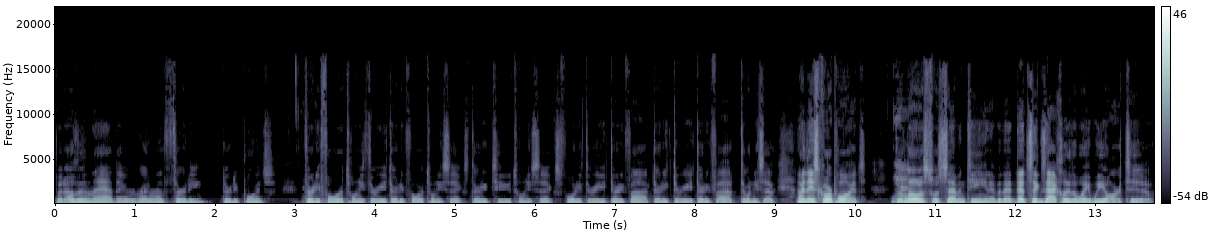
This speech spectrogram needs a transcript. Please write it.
but other than that, they're right around 30, 30 points. 34, 23, 34, 26, 32, 26, 43, 35, 33, 35, 27. I mean, they score points. The Yeah. lowest was 17, but that's exactly the way we are, too.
